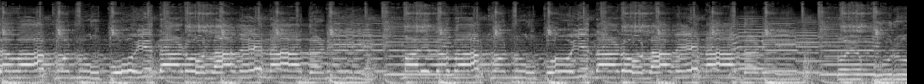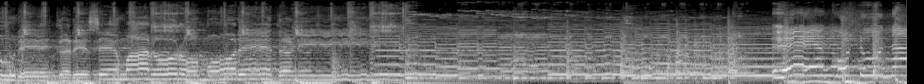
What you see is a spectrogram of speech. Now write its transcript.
દવાખાનું કોઈ દાડો લાવે ના ધણી. મારે દવાખાનું કોઈ દાડો લાવે ના ધણી. તોય પૂરું કરે છે મારો રોમો રે ધણી. હે ખોટું ના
